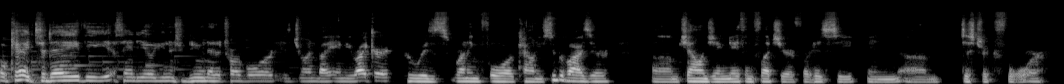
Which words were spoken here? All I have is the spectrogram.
Okay, today the San Diego Union Tribune editorial board is joined by Amy Reichert, who is running for county supervisor, um, challenging Nathan Fletcher for his seat in um, District 4.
